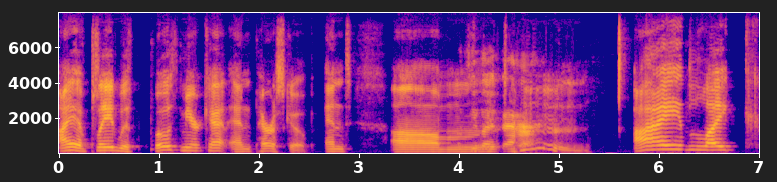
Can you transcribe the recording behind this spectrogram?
I have played with both Meerkat and Periscope, and um, What do you like better? hmm, I like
